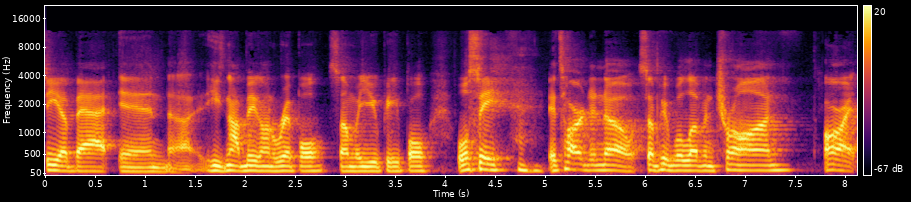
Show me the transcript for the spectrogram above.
a Bat, and uh, he's not big on Ripple. Some of you people, we'll see. it's hard to know. Some people loving Tron. All right,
